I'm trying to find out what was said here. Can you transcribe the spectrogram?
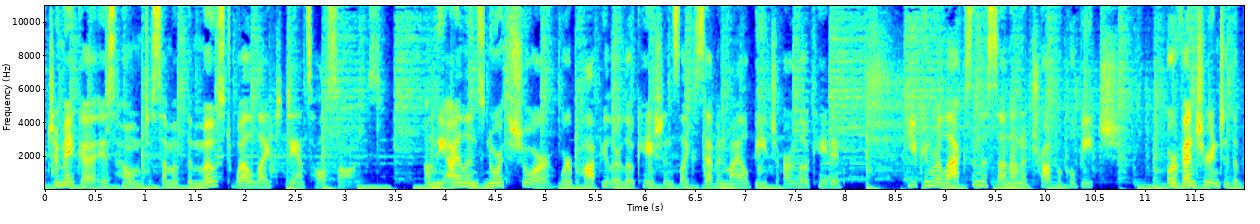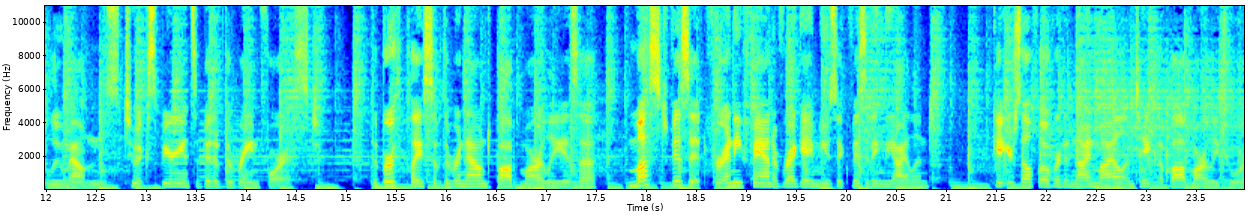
Jamaica is home to some of the most well liked dancehall songs. On the island's north shore, where popular locations like Seven Mile Beach are located, you can relax in the sun on a tropical beach or venture into the Blue Mountains to experience a bit of the rainforest. the birthplace of the renowned Bob Marley, is a must visit for any fan of reggae music visiting the island. Get yourself over to Nine Mile and take a Bob Marley tour.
